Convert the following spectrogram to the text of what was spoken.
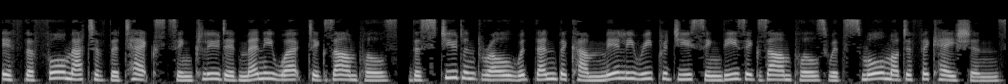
If the format of the texts included many worked examples, the student role would then become merely reproducing these examples with small modifications.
